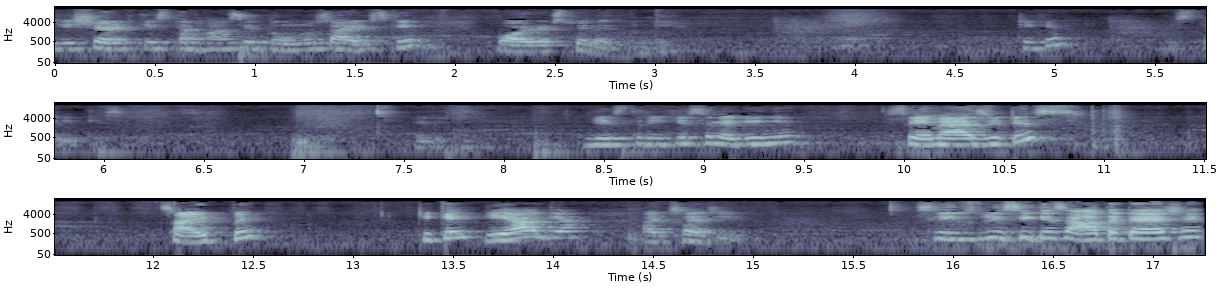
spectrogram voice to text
ये शर्ट किस तरह से दोनों साइड्स के बॉर्डर्स पे लगेंगे, ठीक है? इस तरीके से। ये देखो, ये इस तरीके से लगेंगे। Same as it is side पे. ठीक है? ये आ गया. अच्छा जी। स्लीव्स भी इसी के साथ अटैच है.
